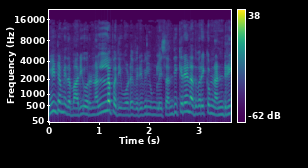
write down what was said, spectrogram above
மீண்டும் இதை மாதிரி ஒரு நல்ல பதிவோட விரைவில் உங்களை சந்திக்கிறேன். அது வரைக்கும் நன்றி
